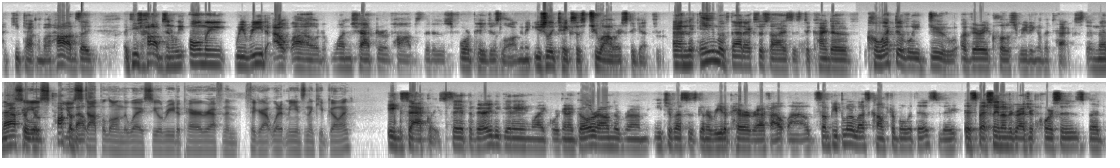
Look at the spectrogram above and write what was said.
I keep talking about hobbes i I teach Hobbes, and we only we read out loud one chapter of Hobbes that is four pages long, and it usually takes us two hours to get through. And the aim of that exercise is to kind of collectively do a very close reading of a text, and then afterwards so you'll, talk you'll about. stop along the way, so you'll read a paragraph and then figure out what it means, and then keep going. Exactly. Say at the very beginning, like we're going to go around the room. Each of us is going to read a paragraph out loud. Some people are less comfortable with this, especially in undergraduate courses, but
